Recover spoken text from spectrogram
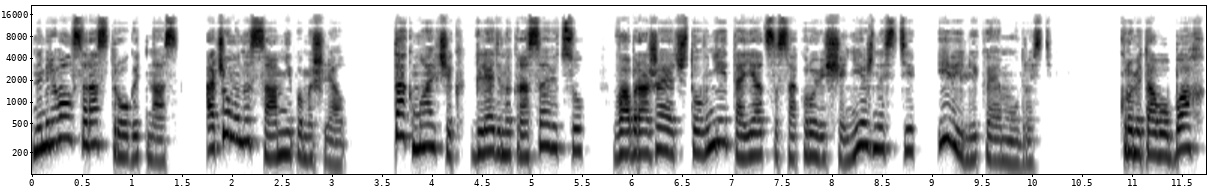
намеревался растрогать нас, о чем он и сам не помышлял. Так мальчик, глядя на красавицу, воображает, что в ней таятся сокровища нежности и великая мудрость. Кроме того, Бах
